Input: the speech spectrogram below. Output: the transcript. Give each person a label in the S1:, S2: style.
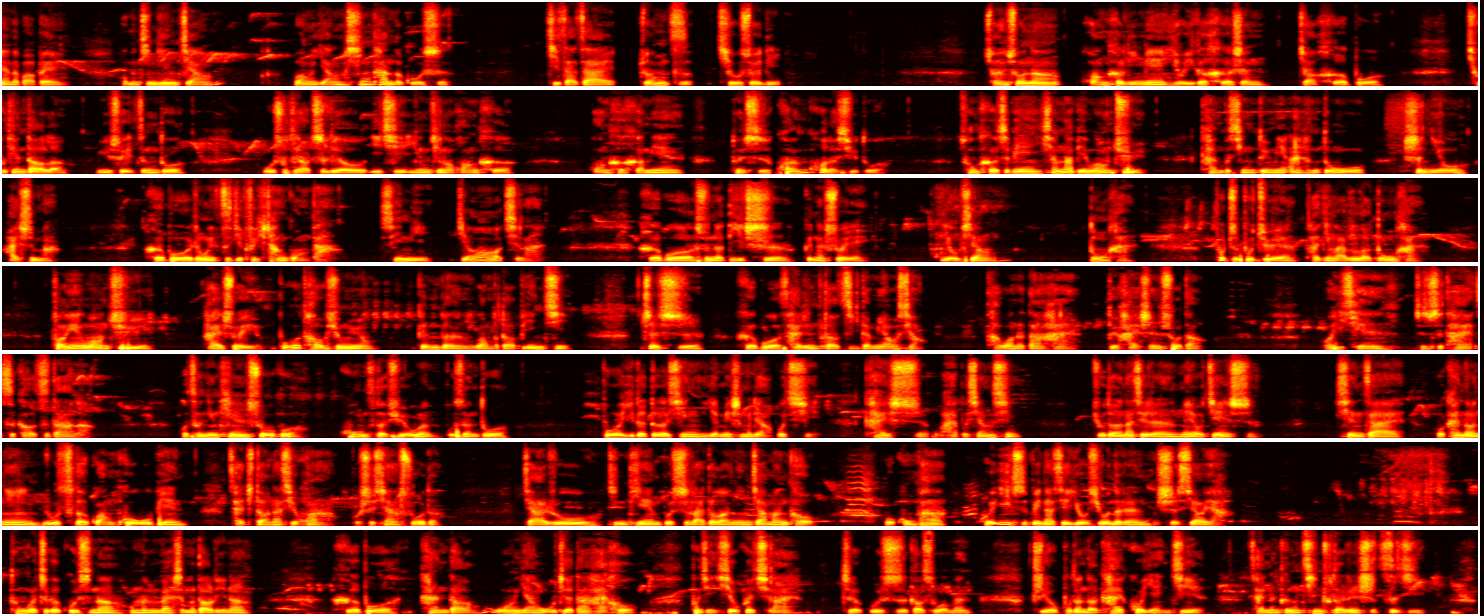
S1: 亲爱的宝贝，我们今天讲望洋兴叹的故事，记载在《庄子·秋水》里。传说呢，黄河里面有一个河神叫河伯。秋天到了，雨水增多，无数条支流一起涌进了黄河，黄河河面顿时宽阔了许多。从河这边向那边望去，看不清对面岸上的动物。是牛还是马？河伯认为自己非常广大，心里骄傲起来。河伯顺着地势，跟着水流向东海，不知不觉，他竟来到了东海。放眼望去，海水波涛汹涌，根本望不到边际。这时，河伯才认识到自己的渺小。他望着大海，对海神说道。我以前真是太自高自大了。我曾经听人说过，孔子的学问不算多，波夷的德行也没什么了不起。开始我还不相信，觉得那些人没有见识。现在我看到您如此的广阔无边，才知道那些话不是瞎说的。假如今天不是来到了您家门口，我恐怕会一直被那些有学问的人耻笑呀。通过这个故事呢，我们明白什么道理呢？河伯看到汪洋无际的大海后，不仅羞愧起来。这个故事告诉我们，只有不断的开阔眼界，才能更清楚的认识自己，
